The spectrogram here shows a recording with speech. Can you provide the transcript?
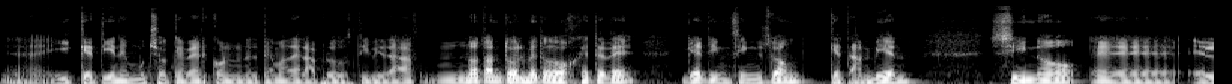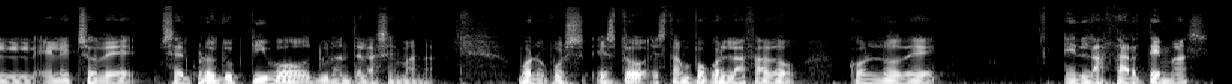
eh, y que tiene mucho que ver con el tema de la productividad. No tanto el método GTD, Getting Things Done, que también, sino eh, el, el hecho de ser productivo durante la semana. Bueno, pues esto está un poco enlazado con lo de enlazar temas,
